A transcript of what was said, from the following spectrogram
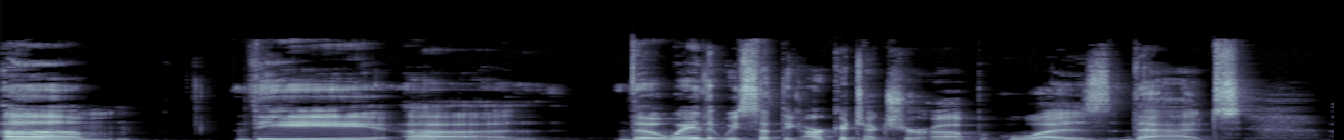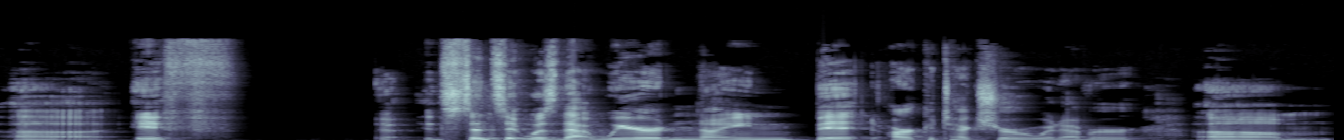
um, the uh, the way that we set the architecture up was that uh, if uh, since it was that weird nine bit architecture or whatever, um,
